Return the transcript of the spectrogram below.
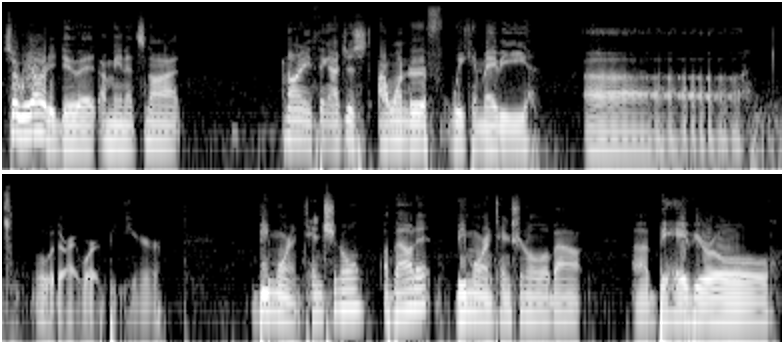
So we already do it. I mean, it's not not anything. I just I wonder if we can maybe uh, what would the right word be here? Be more intentional about it, be more intentional about uh, behavioral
